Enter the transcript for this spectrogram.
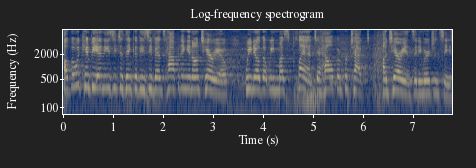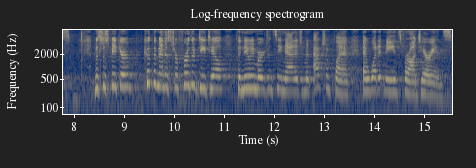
Although it can be uneasy to think of these events happening in Ontario, we know that we must plan to help and protect Ontarians in emergencies. Mr. Speaker, could the minister further detail the new Emergency Management Action Plan and what it means for Ontarians?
